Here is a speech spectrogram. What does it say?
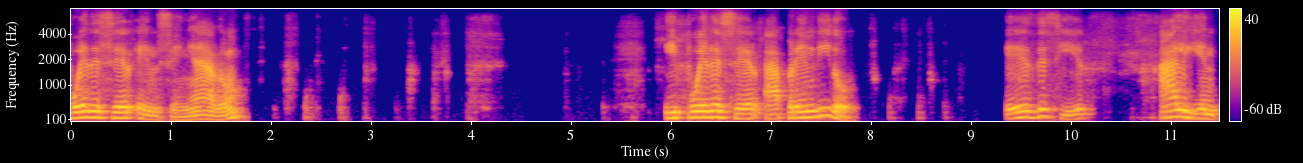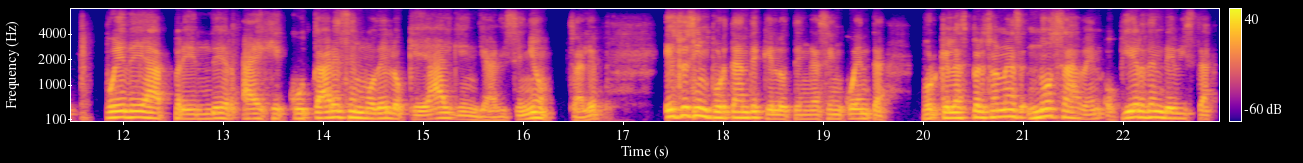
puede ser enseñado y puede ser aprendido. Es decir, alguien puede aprender a ejecutar ese modelo que alguien ya diseñó, ¿sale? Eso es importante que lo tengas en cuenta, porque las personas no saben o pierden de vista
